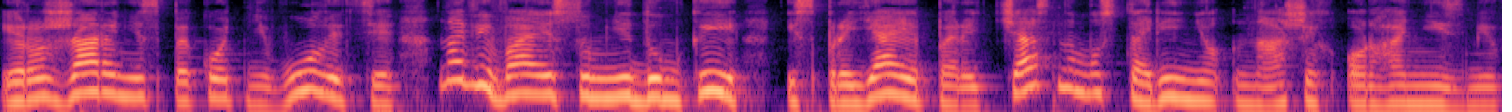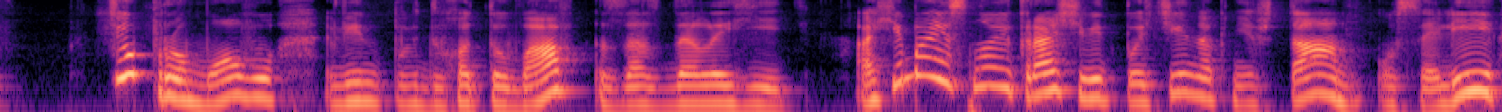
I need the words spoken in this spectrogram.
і розжарені спекотні вулиці, навіває сумні думки і сприяє передчасному старінню наших організмів. Цю промову він підготував заздалегідь. А хіба існує кращий відпочинок, ніж там, у селі,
